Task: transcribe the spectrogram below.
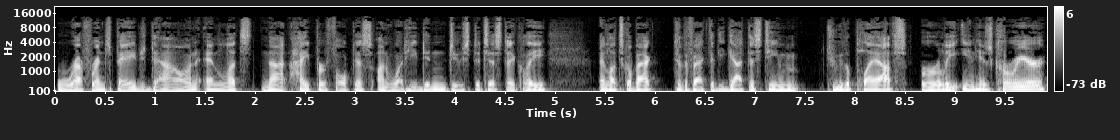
reference page down, and let's not hyper focus on what he didn't do statistically. And let's go back to the fact that he got this team to the playoffs early in his career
